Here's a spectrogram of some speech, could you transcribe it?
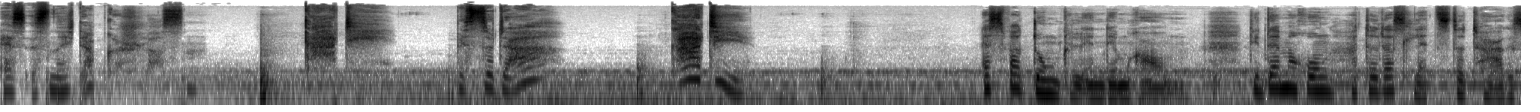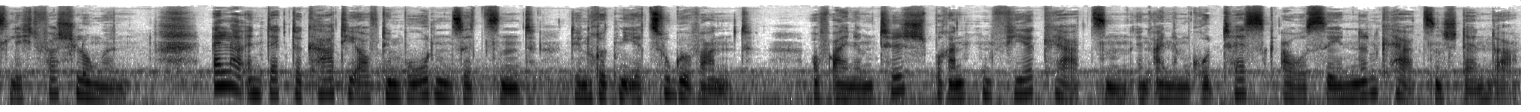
Es ist nicht abgeschlossen. Kati, bist du da? Kati! Es war dunkel in dem Raum. Die Dämmerung hatte das letzte Tageslicht verschlungen. Ella entdeckte Kathi auf dem Boden sitzend, den Rücken ihr zugewandt. Auf einem Tisch brannten vier Kerzen in einem grotesk aussehenden Kerzenständer.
